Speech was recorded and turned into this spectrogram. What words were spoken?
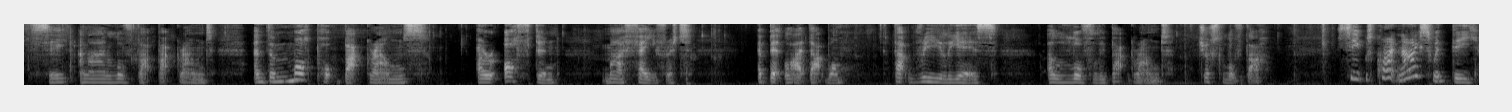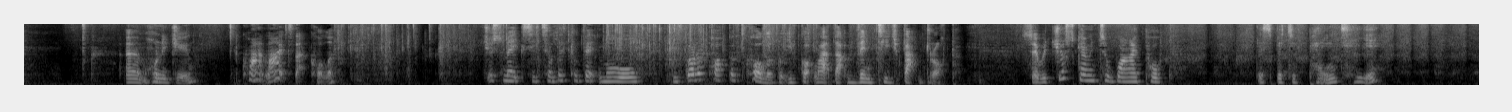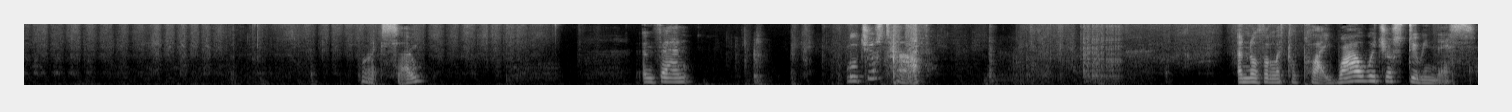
See, and I love that background. And the mop-up backgrounds are often my favourite. A bit like that one. That really is a lovely background. Just love that. See, it was quite nice with the um, honeydew. I quite liked that colour. Just makes it a little bit more... You've got a pop of colour, but you've got like that vintage backdrop. So we're just going to wipe up this bit of paint here. like so. And then we'll just have another little play while we're just doing this.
